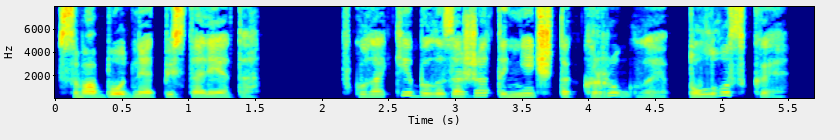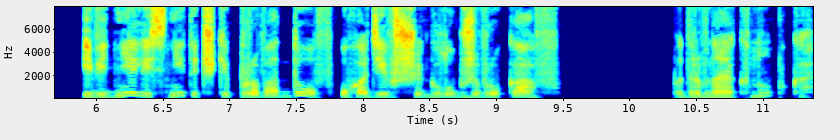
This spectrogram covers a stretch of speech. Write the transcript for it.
свободной от пистолета. В кулаке было зажато нечто круглое, плоское, и виднелись ниточки проводов, уходившие глубже в рукав. Подрывная кнопка.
